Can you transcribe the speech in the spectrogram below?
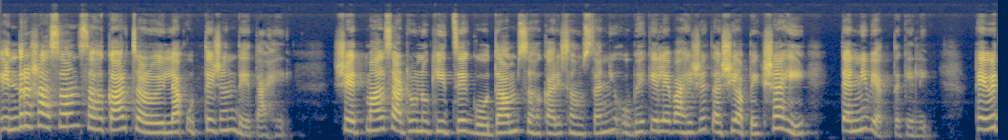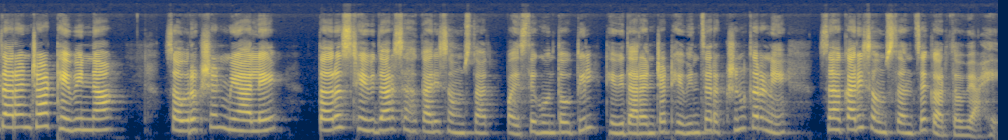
केंद्र शासन सहकार चळवळीला उत्तेजन देत आहे. शेतमाल साठवणुकीचे गोदाम सहकारी संस्थांनी उभे केले पाहिजेत अशी अपेक्षाही त्यांनी व्यक्त केली. ठेवीदारांच्या ठेवींना संरक्षण मिळाले तरच ठेवीदार सहकारी संस्थात पैसे गुंतवतील. ठेवीदारांच्या ठेवींचे रक्षण करणे सहकारी संस्थांचे कर्तव्य आहे.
